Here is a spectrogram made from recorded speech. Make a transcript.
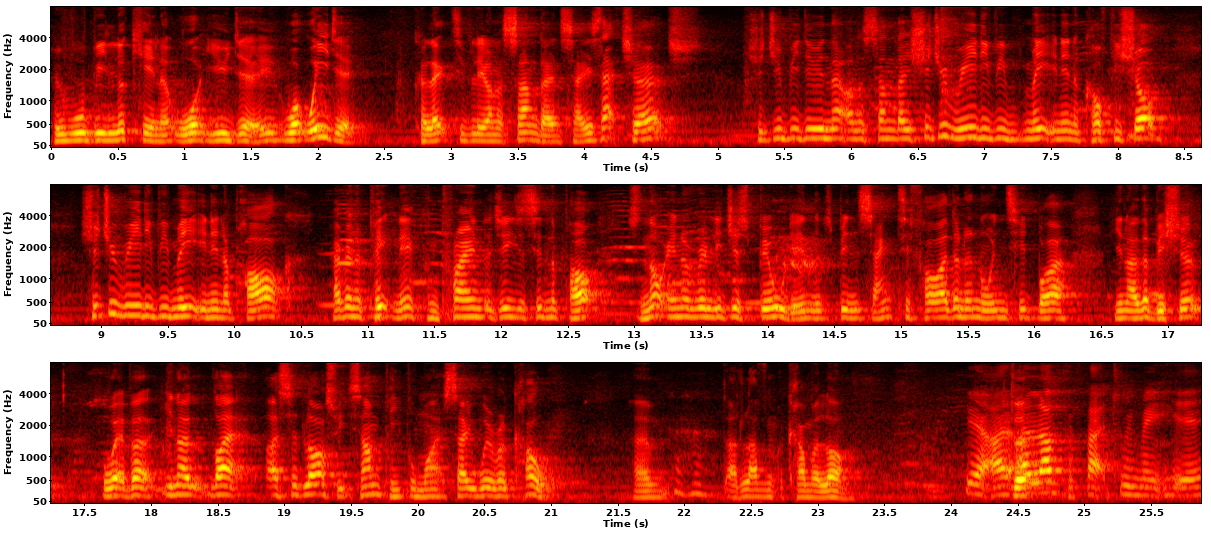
who will be looking at what you do, what we do collectively on a Sunday and say, Is that church? Should you be doing that on a Sunday? Should you really be meeting in a coffee shop? Should you really be meeting in a park, having a picnic and praying to Jesus in the park? It's not in a religious building that's been sanctified and anointed by, you know, the bishop or whatever. You know, like I said last week, some people might say we're a cult. Um, I'd love them to come along. Yeah, I, but, I, love the fact we meet here.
